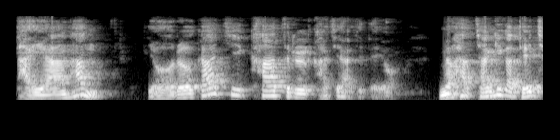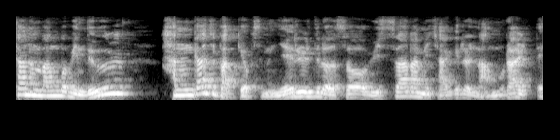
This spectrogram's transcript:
다양한 여러 가지 카드를 가져야게 돼요. 자기가 대처하는 방법이 늘 한 가지밖에 없으면 예를 들어서 윗사람이 자기를 나무랄 때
